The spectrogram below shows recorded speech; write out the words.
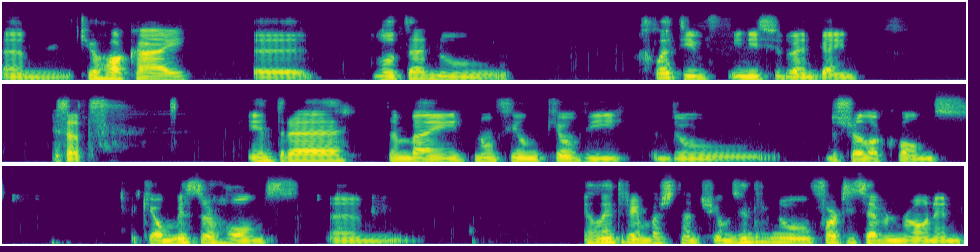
um, que o Hawkeye uh, luta no relativo início do Endgame. Exato. Entra também num filme que eu vi do, do Sherlock Holmes, que é o Mr. Holmes. Um, ele entra em bastantes filmes. Entra no 47 Ronin,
